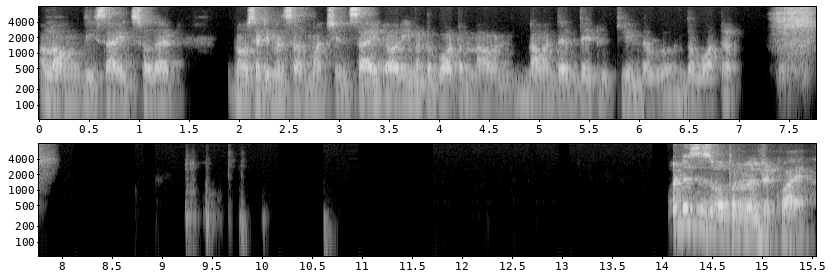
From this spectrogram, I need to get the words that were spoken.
along the side so that no sediments are much inside or even the bottom now and now and then they do clean the, the water. What does this open well require?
